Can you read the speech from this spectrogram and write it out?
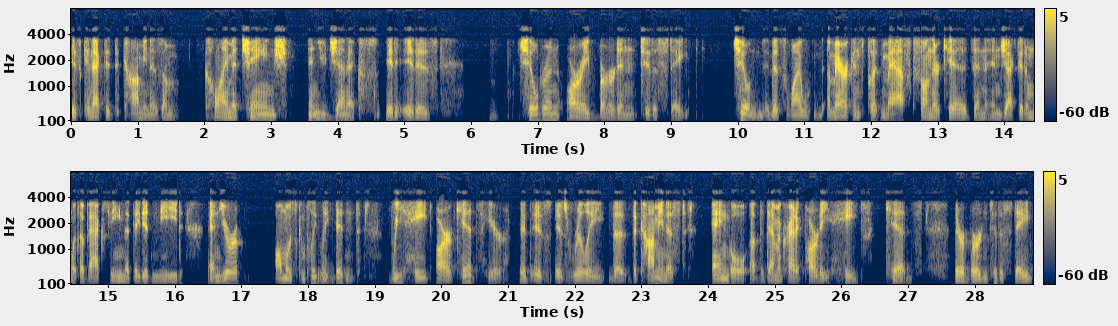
is connected to communism, climate change, and eugenics. It, it is children are a burden to the state children. That's why Americans put masks on their kids and injected them with a vaccine that they didn't need, and Europe almost completely didn't. We hate our kids here. It is is really the the communist angle of the Democratic Party hates kids. They're a burden to the state,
